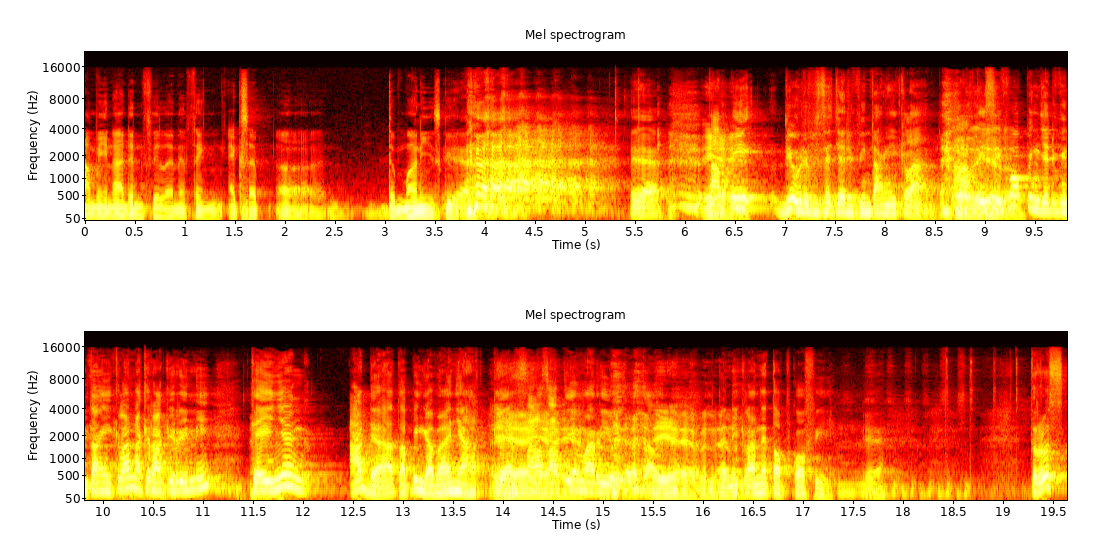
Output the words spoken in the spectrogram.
I mean I didn't feel anything except uh, the money is good. Iya. Iya. Iya, Tapi dia udah bisa jadi bintang iklan. Oh, Artis iya hip hop yang jadi bintang iklan akhir-akhir ini kayaknya ada tapi nggak banyak. Iya, salah iya, satunya iya. Mario tahu. Iya, benar, Dan iklannya Top Coffee. Ya. Terus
